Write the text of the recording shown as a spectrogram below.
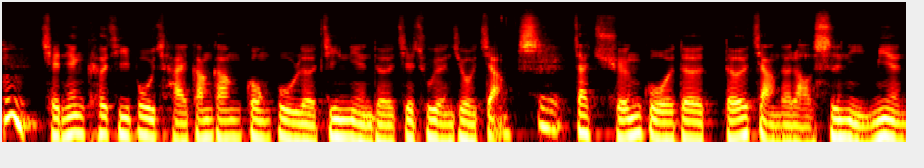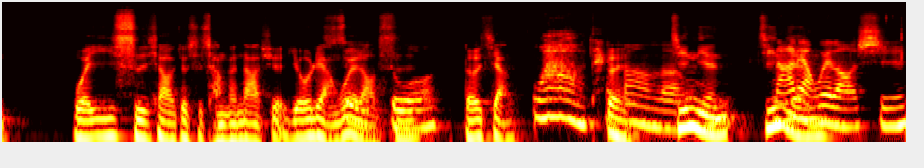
嗯，前天科技部才刚刚公布了今年的杰出研究奖，是在全国的得奖的老师里面，唯一私校就是长庚大学，有两位老师得奖。哇，太棒了！今年，今年哪两位老师？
